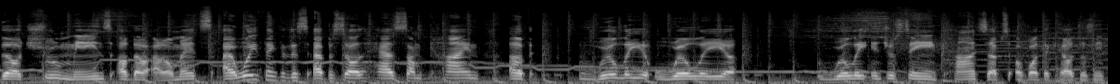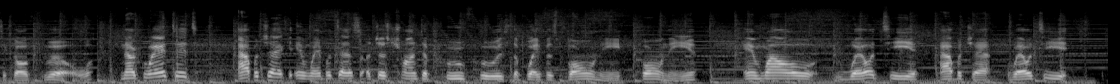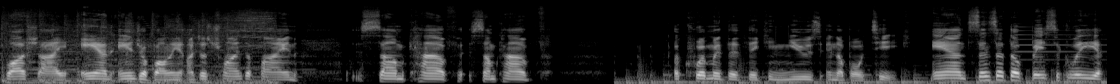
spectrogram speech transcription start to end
the true meanings of the elements, I really think that this episode has some kind of really, really, really interesting concepts of what the characters need to go through. Now, granted, Applejack and Rainbow Dash are just trying to prove who is the bravest Boney, Boney, and while Rarity, Applejack, Rarity, Fluttershy, and Angel Bunny are just trying to find some kind of some kind of equipment that they can use in a boutique. And since that they're basically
